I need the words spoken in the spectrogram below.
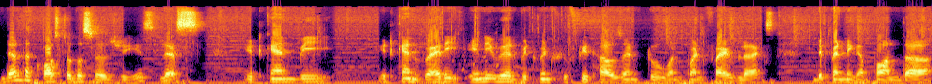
there the cost of the surgery is less. It can be it can vary anywhere between 50,000 to 1.5 lakhs depending upon the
